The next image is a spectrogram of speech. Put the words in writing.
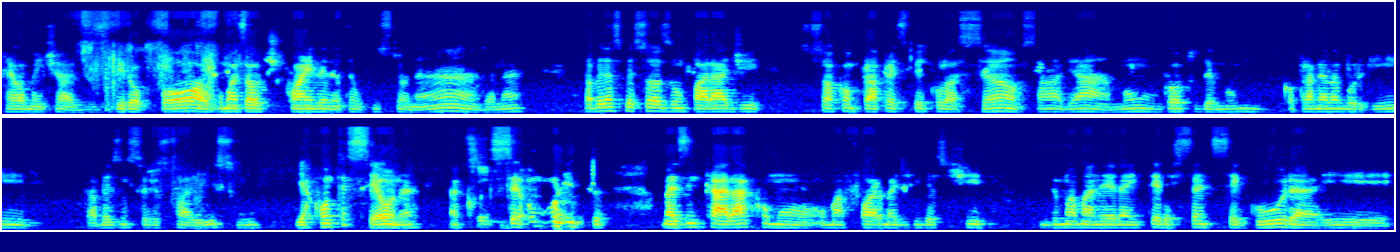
realmente ó, virou pó, algumas altcoins ainda estão funcionando, né? Talvez as pessoas vão parar de só comprar para especulação, sabe? Ah, Moon, go to the moon, comprar minha Lamborghini. Talvez não seja só isso, né? E aconteceu, né? Aconteceu Sim. muito. Mas encarar como uma forma de investir de uma maneira interessante, segura e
